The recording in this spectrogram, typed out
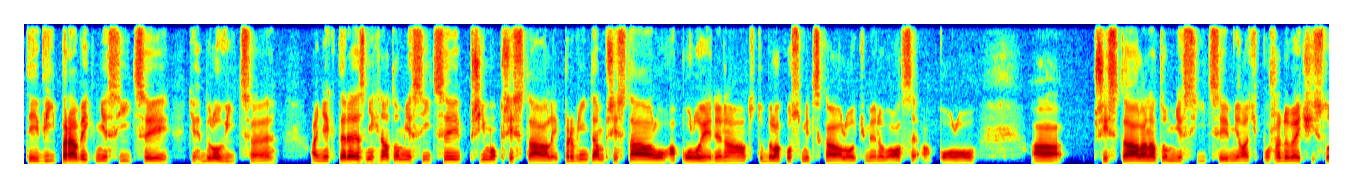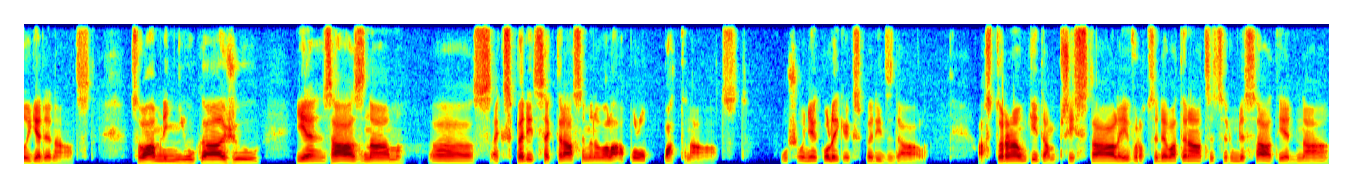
Ty výpravy k měsíci, těch bylo více, a některé z nich na tom měsíci přímo přistály. První tam přistálo Apollo 11, to byla kosmická loď, jmenovala se Apollo a přistála na tom měsíci, měla pořadové číslo 11. Co vám nyní ukážu, je záznam eh, z expedice, která se jmenovala Apollo 15. Už o několik expedic dál. Astronauti tam přistáli v roce 1971,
